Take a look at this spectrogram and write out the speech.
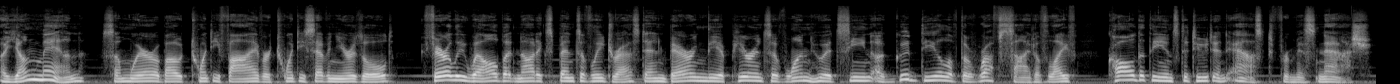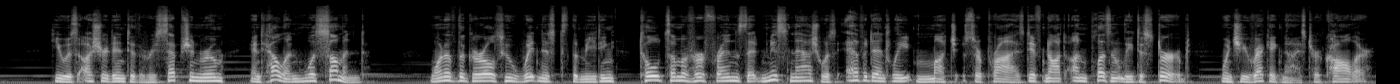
A young man, somewhere about 25 or 27 years old, fairly well but not expensively dressed and bearing the appearance of one who had seen a good deal of the rough side of life, called at the Institute and asked for Miss Nash. He was ushered into the reception room, and Helen was summoned. One of the girls who witnessed the meeting told some of her friends that Miss Nash was evidently much surprised, if not unpleasantly disturbed, when she recognized her caller.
